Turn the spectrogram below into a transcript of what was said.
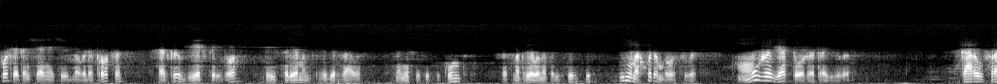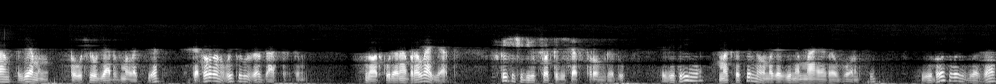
После окончания очередного допроса, открыв дверь в коридор, Криста Лемон задержалась на несколько секунд, посмотрела на полицейских и мимоходом бросила. «Мужа я тоже отравила». Карл Франц Лемон получил яд в молоке, который он выпил за завтраком. Но откуда она брала яд? В 1952 году в витрине маскотельного магазина Майера в Вормсе ей бросилась в глаза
